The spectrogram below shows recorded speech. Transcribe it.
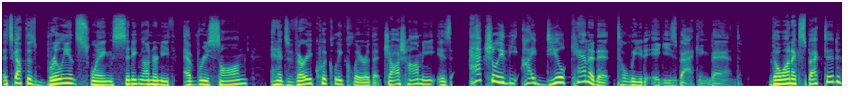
It's got this brilliant swing sitting underneath every song, and it's very quickly clear that Josh Homme is actually the ideal candidate to lead Iggy's backing band. Though unexpected,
